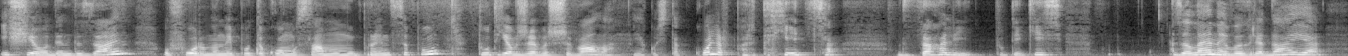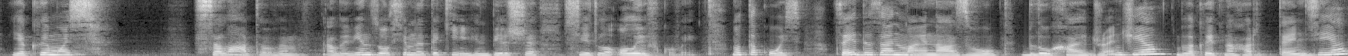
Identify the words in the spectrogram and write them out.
І ще один дизайн, оформлений по такому самому принципу. Тут я вже вишивала, якось так колір передається. Взагалі, тут якийсь зелений виглядає якимось салатовим, але він зовсім не такий, він більше світло-оливковий. Ну так ось, цей дизайн має назву Blue Hydrangea, блакитна гортензія.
